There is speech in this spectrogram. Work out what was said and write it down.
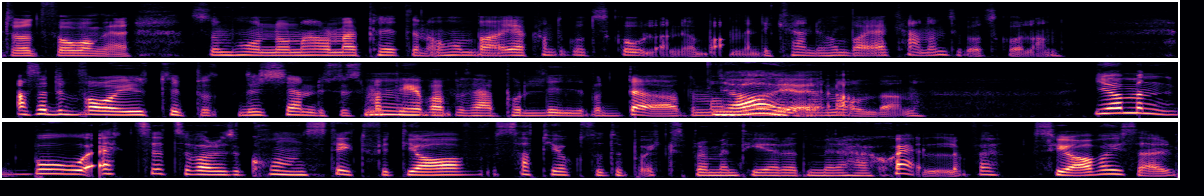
det var två gånger. Som hon, hon hade de här plitorna och hon bara, jag kan inte gå till skolan. Jag bara, men det kan du. Hon bara, jag kan inte gå till skolan. Alltså det var ju typ, det kändes ju som att det var på, så här på liv och död när man Ja, var i den ja. åldern. Ja men på ett sätt så var det så konstigt för jag satt ju också typ och experimenterade med det här själv. Så jag var ju så här,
